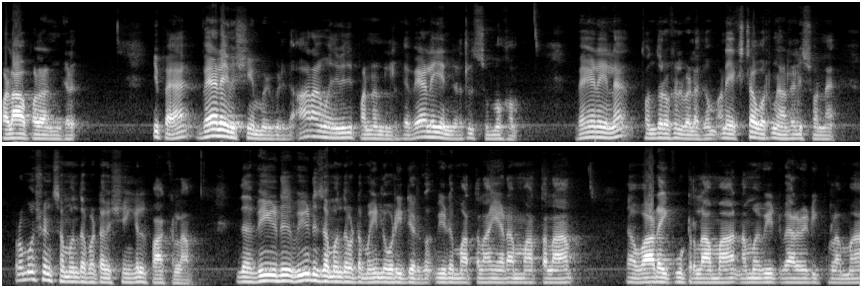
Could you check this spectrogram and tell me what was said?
பலாபலன்கள். இப்போ வேலை விஷயம் இருக்குது ஆறாம் அதிபதி பன்னெண்டில் இருக்குது வேலை என்ற இடத்துல சுமூகம். வேலையில் தொந்தரவுகள் விலகும். ஆனால் எக்ஸ்ட்ரா ஒர்க் நான் ஆல்ரெடி சொன்னேன். ப்ரொமோஷன் சம்மந்தப்பட்ட விஷயங்கள் பார்க்கலாம். இந்த வீடு வீடு சம்மந்தப்பட்ட மைண்டில் ஓடிட்டே இருக்கும். வீடு மாற்றலாம் இடம் மாற்றலாம் வாடகை கூட்டலாமா நம்ம வீட்டு வேறு வீட்டுக்கு போகலாமா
